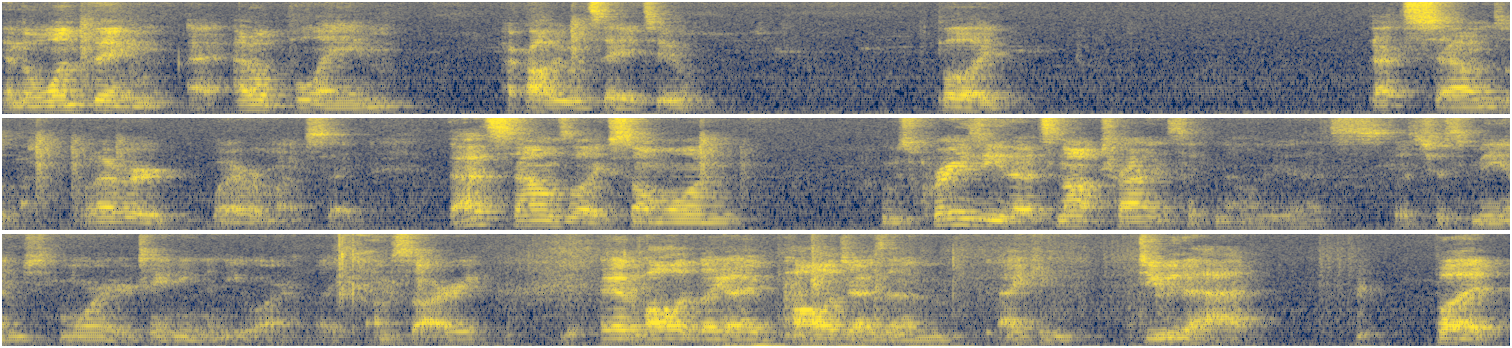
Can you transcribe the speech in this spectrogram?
And the one thing, I, I don't blame, I probably would say it too, but like, that sounds, whatever, whatever Mike said, that sounds like someone who's crazy that's not trying, it's like, no, that's, that's just me, I'm just more entertaining than you are, like, I'm sorry. Like, I apologize, like, I apologize that I'm, I can do that, but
